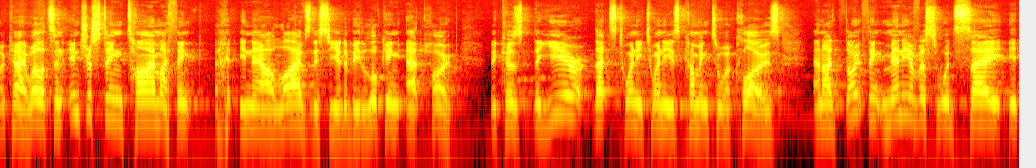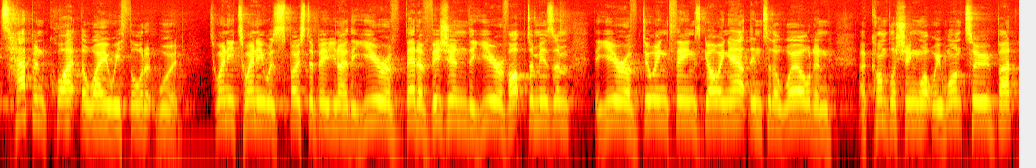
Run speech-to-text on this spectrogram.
Okay, well, it's an interesting time, I think, in our lives this year to be looking at hope because the year that's 2020 is coming to a close. And I don't think many of us would say it's happened quite the way we thought it would. 2020 was supposed to be, you know, the year of better vision, the year of optimism, the year of doing things, going out into the world and accomplishing what we want to. But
